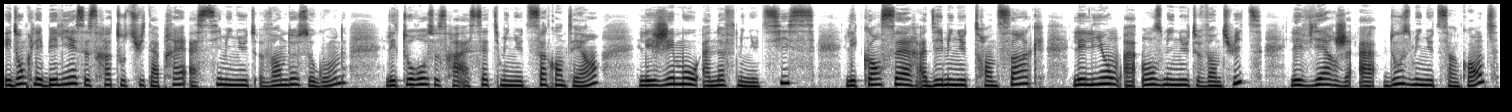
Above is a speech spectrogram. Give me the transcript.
Et donc les béliers, ce sera tout de suite après à 6 minutes 22 secondes, les taureaux, ce sera à 7 minutes 51, les gémeaux à 9 minutes 6, les cancers à 10 minutes 35, les lions à 11 minutes 28, les vierges à 12 minutes 50,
